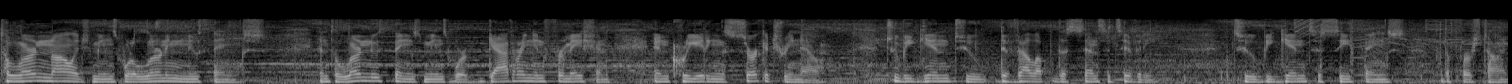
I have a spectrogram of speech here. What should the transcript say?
To learn knowledge means we're learning new things. And to learn new things means we're gathering information and creating the circuitry now to begin to develop the sensitivity, to begin to see things for the first time.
